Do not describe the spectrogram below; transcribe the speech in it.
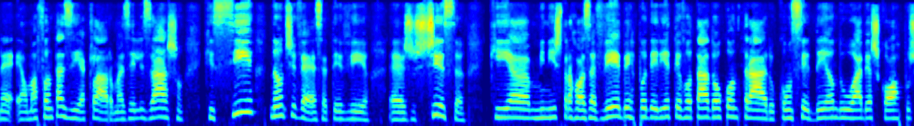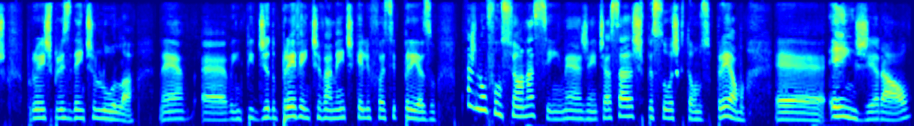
né, é uma fantasia, claro, mas eles acham que se não tivesse a TV é, Justiça, que a ministra Rosa Weber poderia ter votado ao contrário, concedendo o habeas corpus para o ex-presidente Lula né, é, impedido preventivamente que ele fosse preso. Mas não funciona assim, né, gente? Essas pessoas que estão no Supremo, é, em geral,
